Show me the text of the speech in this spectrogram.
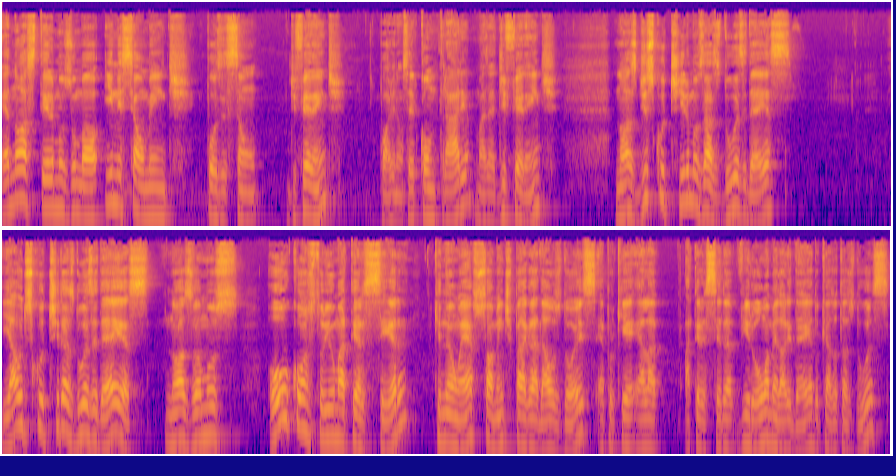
É nós termos uma inicialmente posição diferente, pode não ser contrária, mas é diferente. Nós discutirmos as duas ideias e ao discutir as duas ideias, nós vamos ou construir uma terceira, que não é somente para agradar os dois, é porque ela a terceira virou uma melhor ideia do que as outras duas,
